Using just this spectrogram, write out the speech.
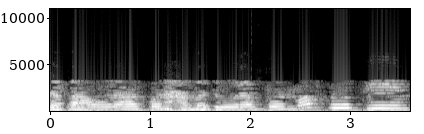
رفعوا راسهم حمدوا ربهم مبسوطين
